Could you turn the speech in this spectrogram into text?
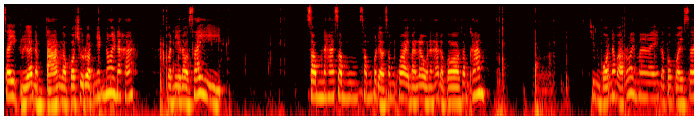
ใส่เกลือน้ำตาลแล้วก็ชูรสนิดน้อยนะคะ วันนี้เราใส่ซอมนะคะซอมซอมก็เดี๋ยวซอมควายมานเรานะคะ แล้วก็ซอมข้ามชิมก่อนนะว่าร่อยไหมแล้วก็ค่อยใส่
